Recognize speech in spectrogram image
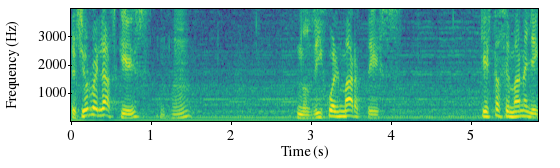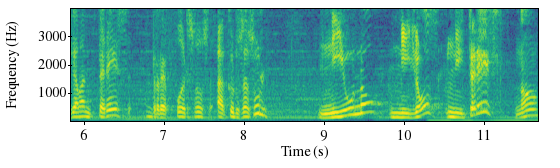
el señor Velázquez nos dijo el martes que esta semana llegaban tres refuerzos a Cruz Azul. Ni uno, ni dos, ni tres. No,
